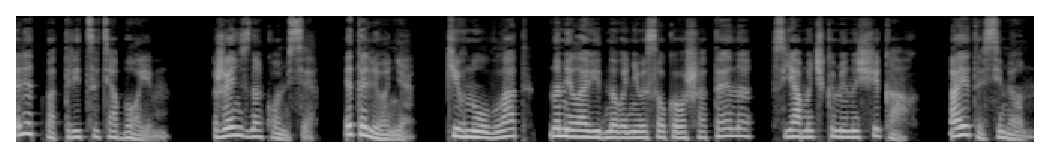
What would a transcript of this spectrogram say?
лет под тридцать обоим. «Жень, знакомься, это Леня», — кивнул Влад на миловидного невысокого шатена с ямочками на щеках. «А это Семен».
